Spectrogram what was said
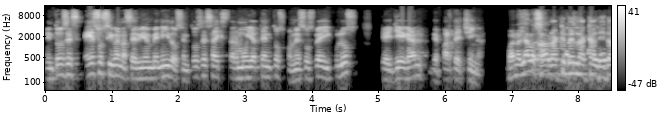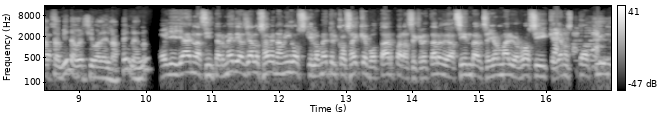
Entonces, esos iban a ser bienvenidos. Entonces, hay que estar muy atentos con esos vehículos que llegan de parte de China. Bueno, ya lo saben. Habrá que ver la calidad también, a ver si valen la pena, ¿no? Oye, ya en las intermedias, ya lo saben, amigos kilométricos, hay que votar para secretario de Hacienda, el señor Mario Rossi, que ya nos quitó aquí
